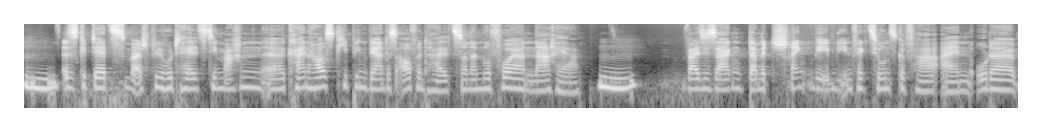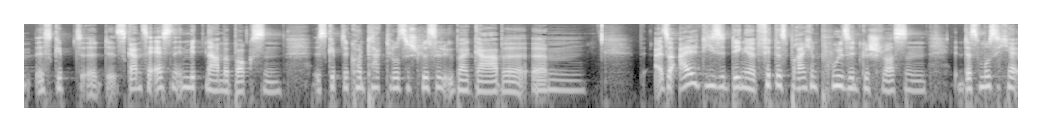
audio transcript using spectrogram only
Mhm. Also es gibt ja jetzt zum Beispiel Hotels, die machen äh, kein Housekeeping während des Aufenthalts, sondern nur vorher und nachher. Mhm. Weil sie sagen, damit schränken wir eben die Infektionsgefahr ein. Oder es gibt äh, das ganze Essen in Mitnahmeboxen. Es gibt eine kontaktlose Schlüsselübergabe. Ähm, also all diese Dinge, Fitnessbereich und Pool sind geschlossen. Das muss ich ja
